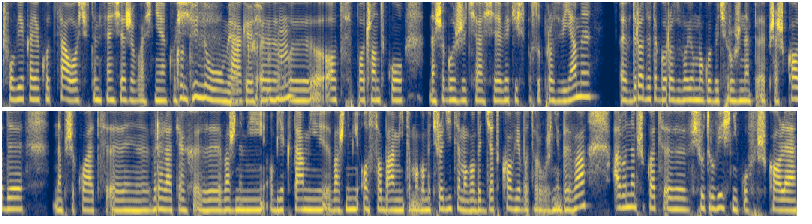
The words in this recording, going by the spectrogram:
człowieka jako całość, w tym sensie, że właśnie jakoś Kontinuum tak, jakieś. Mhm. od początku naszego życia się w jakiś sposób rozwijamy. W drodze tego rozwoju mogły być różne przeszkody, na przykład y, w relacjach z ważnymi obiektami, ważnymi osobami. To mogą być rodzice, mogą być dziadkowie, bo to różnie bywa. Albo na przykład y, wśród rówieśników w szkole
